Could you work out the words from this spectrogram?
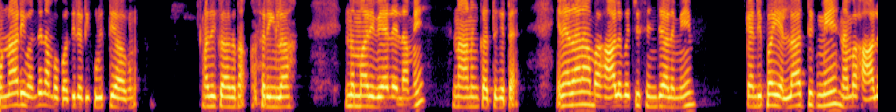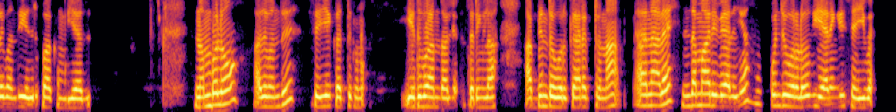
முன்னாடி வந்து நம்ம பதிலடி கொடுத்தே ஆகணும். அதுக்காக தான் சரிங்களா? இந்த மாதிரி வேலை எல்லாமே நானும் கற்றுக்கிட்டேன் என்னதான் நம்ம ஹாலு வச்சு செஞ்சாலுமே கண்டிப்பாக எல்லாத்துக்குமே நம்ம ஹாலு வந்து எதிர்பார்க்க முடியாது. நம்மளும் அது வந்து செய்ய கற்றுக்கணும் எதுவாக இருந்தாலும் சரிங்களா? அப்படின்ற ஒரு கேரக்டர்னா அதனால இந்த மாதிரி வேலையும் கொஞ்சம் ஓரளவுக்கு இறங்கி செய்வேன்.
